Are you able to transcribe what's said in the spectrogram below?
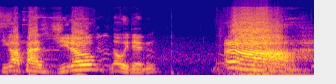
He got past Jito? No, he didn't. Ah!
